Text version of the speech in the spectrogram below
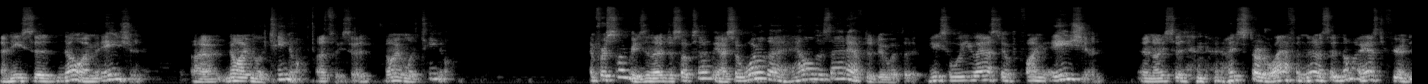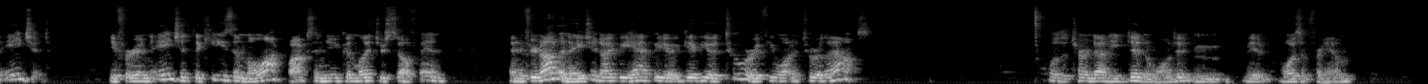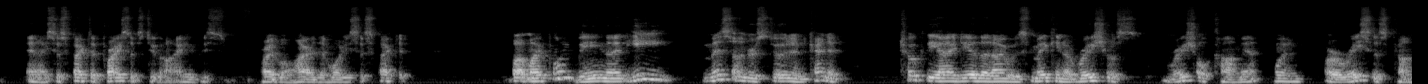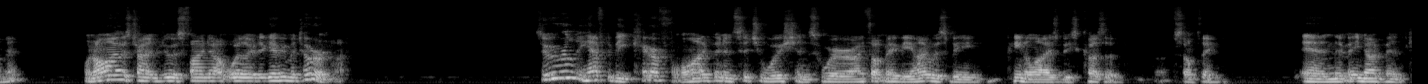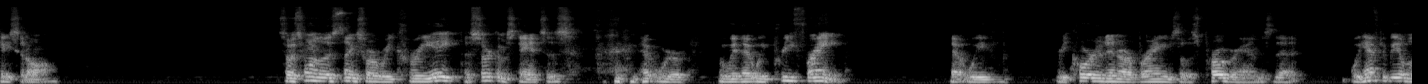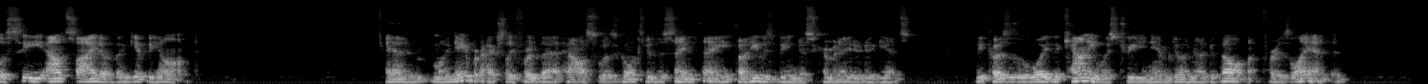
And he said, No, I'm Asian. Uh, no, I'm Latino. That's what he said. No, I'm Latino. And for some reason, that just upset me. I said, What the hell does that have to do with it? He said, Well, you asked if I'm Asian. And I said, I started laughing. Then I said, No, I asked if you're an agent. If you're an agent, the key's in the lockbox and you can let yourself in. And if you're not an agent, I'd be happy to give you a tour if you want to tour the house. Well, as it turned out, he didn't want it. It wasn't for him. And I suspect the price was too high. It was probably a little higher than what he suspected. But my point being that he misunderstood and kind of took the idea that I was making a racial racial comment when or a racist comment when all I was trying to do is find out whether to give him a tour or not. So we really have to be careful. I've been in situations where I thought maybe I was being penalized because of something, and it may not have been the case at all. So it's one of those things where we create the circumstances that we're that we pre-frame, that we've recorded in our brains those programs that we have to be able to see outside of and get beyond. And my neighbor actually for that house was going through the same thing. He thought he was being discriminated against because of the way the county was treating him doing a development for his land. And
